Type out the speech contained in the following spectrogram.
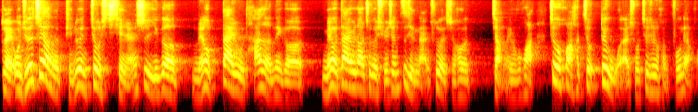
对，我觉得这样的评论就显然是一个没有带入他的那个，没有带入到这个学生自己的难处的时候讲的一个话。这个话就对我来说，这就是很风凉话。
